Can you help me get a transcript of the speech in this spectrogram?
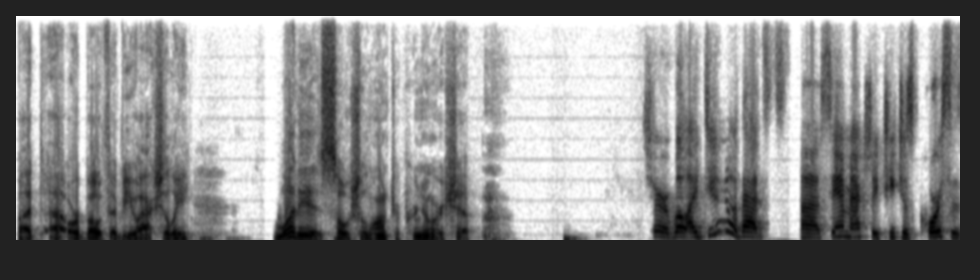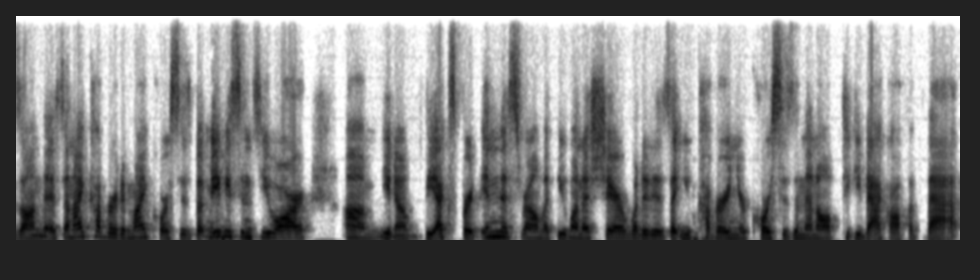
but uh, or both of you actually. What is social entrepreneurship? Sure. Well, I do know that uh, Sam actually teaches courses on this, and I cover it in my courses. But maybe since you are, um, you know, the expert in this realm, if you want to share what it is that you cover in your courses, and then I'll piggyback off of that.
